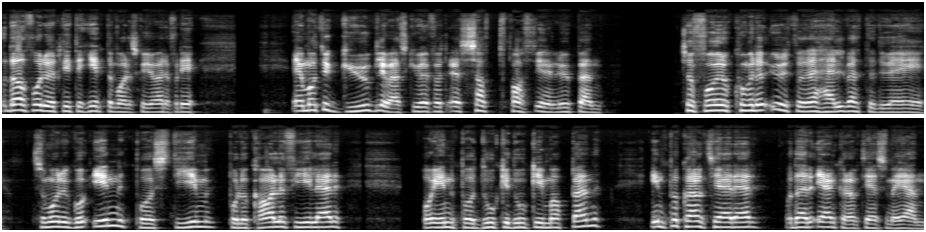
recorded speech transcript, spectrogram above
Og da får du et lite hint om hva du skal gjøre, fordi jeg måtte google hva jeg skulle gjøre, for at jeg satt fast i den loopen. Så for å komme deg ut av det helvete du er i, så må du gå inn på Steam, på lokale filer, og inn på Doki Doki-mappen, inn på karakterer, og det er én karakter som er igjen,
